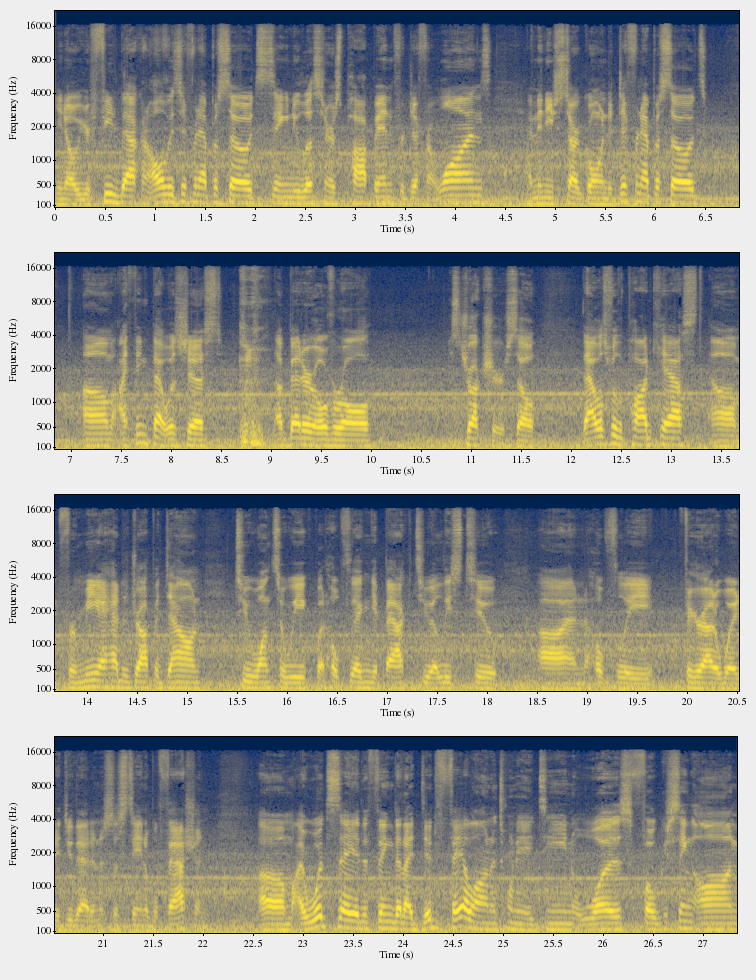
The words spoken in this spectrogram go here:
you know, your feedback on all these different episodes, seeing new listeners pop in for different ones, and then you start going to different episodes. Um, I think that was just a better overall structure. So that was for the podcast. Um, for me, I had to drop it down to once a week, but hopefully I can get back to at least two uh, and hopefully figure out a way to do that in a sustainable fashion. Um, I would say the thing that I did fail on in 2018 was focusing on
